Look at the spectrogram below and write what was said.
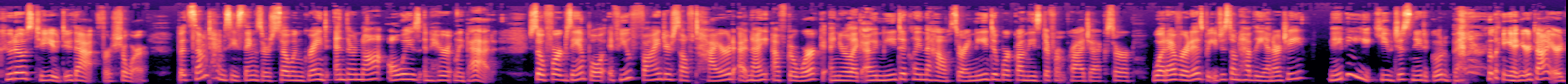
kudos to you. Do that for sure. But sometimes these things are so ingrained and they're not always inherently bad. So, for example, if you find yourself tired at night after work and you're like, I need to clean the house or I need to work on these different projects or whatever it is, but you just don't have the energy, maybe you just need to go to bed early and you're tired.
